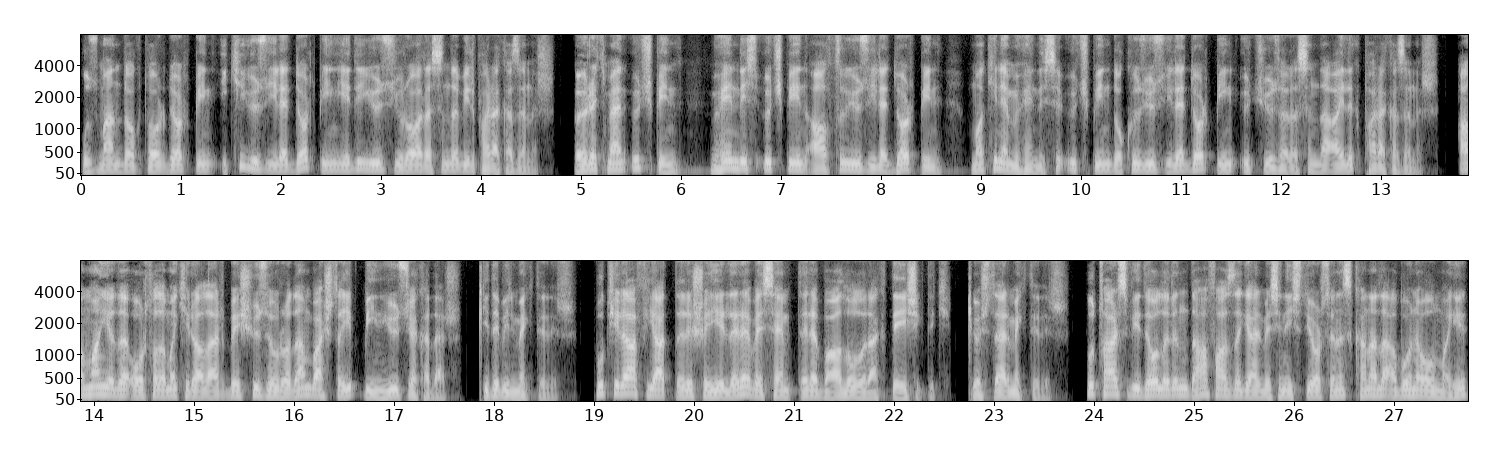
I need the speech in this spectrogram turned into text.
uzman doktor 4200 ile 4700 euro arasında bir para kazanır. Öğretmen 3000, mühendis 3600 ile 4000, makine mühendisi 3900 ile 4300 arasında aylık para kazanır. Almanya'da ortalama kiralar 500 eurodan başlayıp 1100'e kadar gidebilmektedir. Bu kira fiyatları şehirlere ve semtlere bağlı olarak değişiklik göstermektedir. Bu tarz videoların daha fazla gelmesini istiyorsanız kanala abone olmayı,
